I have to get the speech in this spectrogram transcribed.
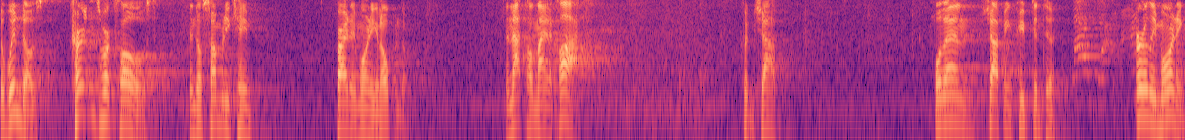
The windows, curtains were closed until somebody came Friday morning and opened them. And not till 9 o'clock. Couldn't shop. Well, then shopping creeped into early morning.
